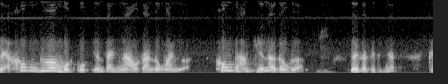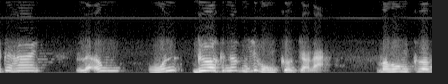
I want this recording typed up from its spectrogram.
sẽ không đưa một cuộc chiến tranh nào ra nước ngoài nữa không tham chiến ở đâu nữa đấy là cái thứ nhất. Cái thứ hai là ông muốn đưa cái nước mỹ hùng cường trở lại. Mà hùng cường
